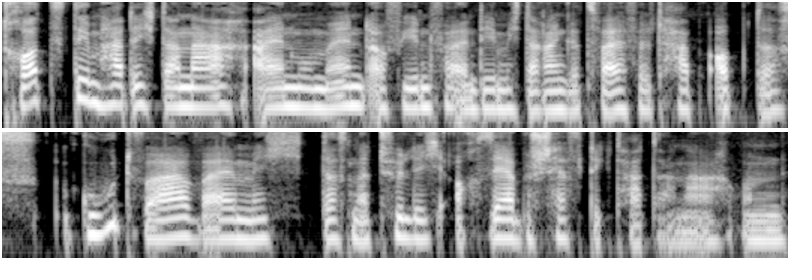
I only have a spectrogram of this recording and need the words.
trotzdem hatte ich danach einen Moment auf jeden Fall, in dem ich daran gezweifelt habe, ob das gut war, weil mich das natürlich auch sehr beschäftigt hat danach. Und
